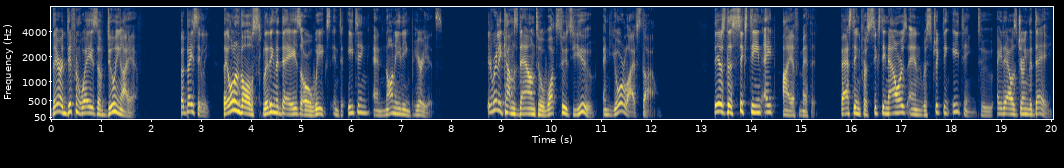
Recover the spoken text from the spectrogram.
there are different ways of doing IF, but basically, they all involve splitting the days or weeks into eating and non eating periods. It really comes down to what suits you and your lifestyle. There's the 16 8 IF method, fasting for 16 hours and restricting eating to 8 hours during the day.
